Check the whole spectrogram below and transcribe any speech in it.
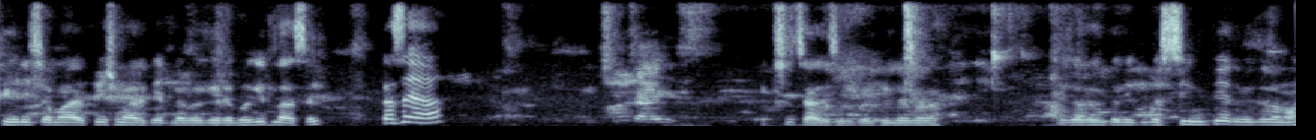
खेडीच्या मा फिश मार्केटला वगैरे बघितलं असेल. कसं आहे हा? एकशे चाळीस. रुपये किलो बघा. त्याच्यानंतर इकडे आहेत मित्रांनो.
